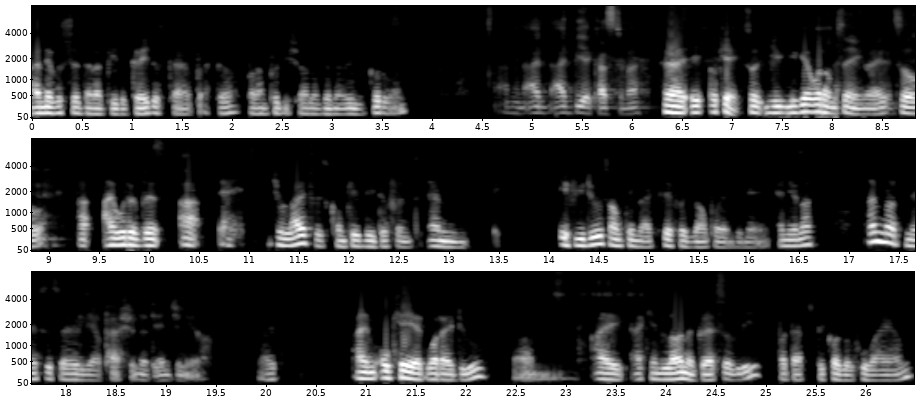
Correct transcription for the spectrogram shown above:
I never said that I'd be the greatest chiropractor, but I'm pretty sure I've been a really good one. I mean, I'd I'd be a customer. Uh, okay, so you, you get what I'm saying, right? So I, I would have been, uh, eh, your life is completely different. And if you do something like, say, for example, engineering, and you're not, I'm not necessarily a passionate engineer, right? I'm okay at what I do. Um, I, I can learn aggressively, but that's because of who I am.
